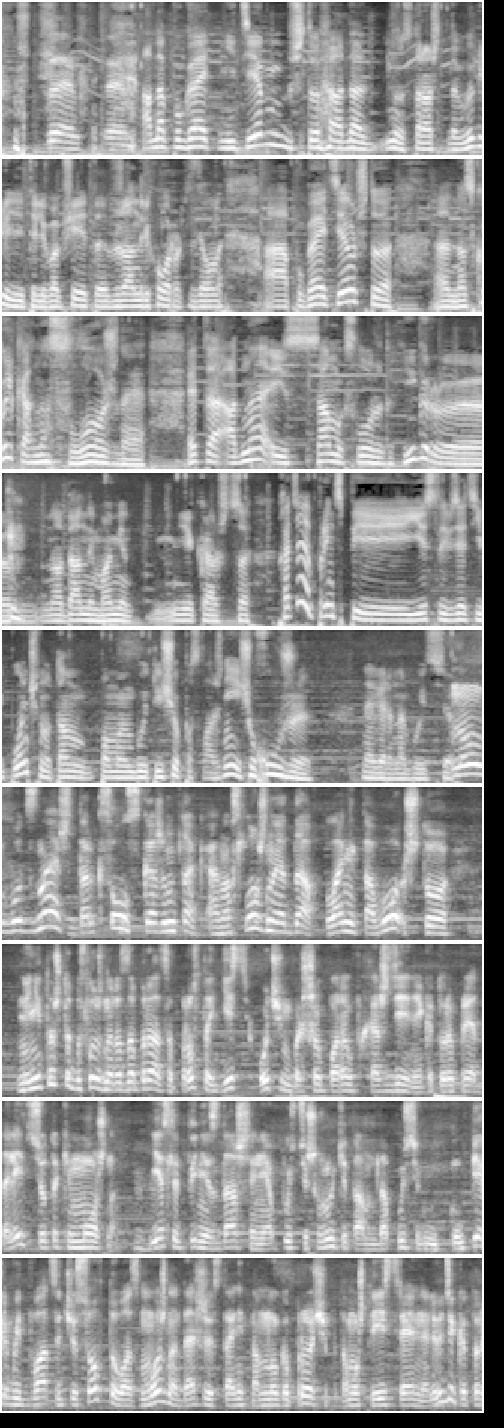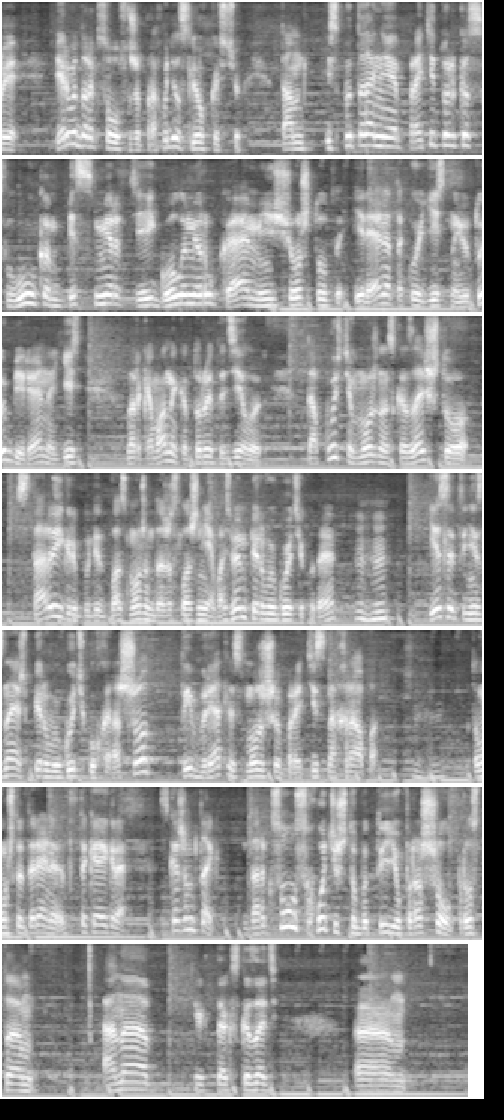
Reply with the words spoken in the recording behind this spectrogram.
Да, да. Она пугает не тем, что она, ну, страшно выглядит, или вообще это в жанре хоррор сделано, а пугает тем, что насколько она сложная. Это одна из самых сложных игр э, на данный момент, мне кажется. Хотя, в принципе, если взять япончину, там, по-моему, будет еще посложнее, еще хуже наверное, будет все. Ну, вот знаешь, Dark Souls, скажем так, она сложная, да, в плане того, что мне не то чтобы сложно разобраться, просто есть очень большой порог вхождения, который преодолеть все-таки можно. Угу. Если ты не сдашься, не опустишь руки там, допустим, первые 20 часов, то, возможно, дальше станет намного проще, потому что есть реально люди, которые Первый Dark Souls уже проходил с легкостью. Там испытание пройти только с луком, без смертей, голыми руками, еще что-то. И реально такое есть на ютубе, реально есть наркоманы, которые это делают. Допустим, можно сказать, что старые игры были, возможно, даже сложнее. Возьмем первую готику, да? Угу. Если ты не знаешь первую готику хорошо, ты вряд ли сможешь ее пройти с нахрапа. Угу. Потому что это реально, это такая игра. Скажем так, Dark Souls хочет, чтобы ты ее прошел. Просто она, как так сказать, эм,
